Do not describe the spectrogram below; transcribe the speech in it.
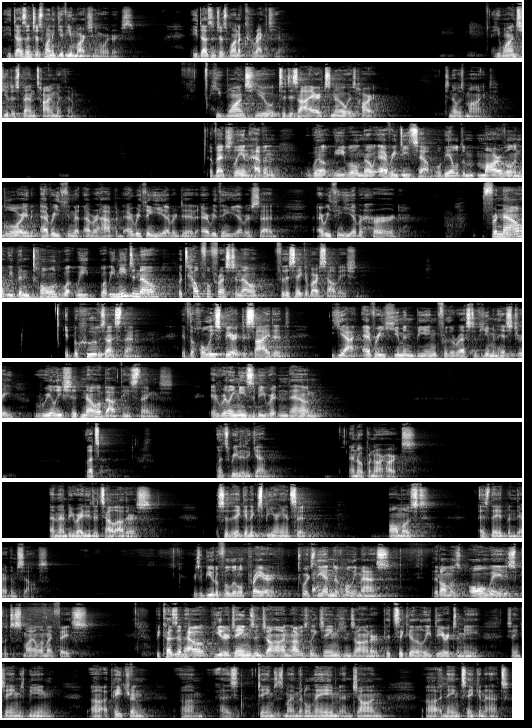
He doesn't just want to give you marching orders. He doesn't just want to correct you. He wants you to spend time with him. He wants you to desire to know his heart, to know his mind. Eventually in heaven, we'll, we will know every detail. We'll be able to marvel and glory at everything that ever happened, everything he ever did, everything he ever said, everything he ever heard. For now, we've been told what we, what we need to know, what's helpful for us to know for the sake of our salvation. It behooves us then, if the Holy Spirit decided, yeah, every human being for the rest of human history really should know about these things it really needs to be written down. Let's, let's read it again and open our hearts. And then be ready to tell others so they can experience it almost as they had been there themselves. There's a beautiful little prayer towards the end of Holy Mass that almost always puts a smile on my face because of how Peter, James, and John, obviously James and John are particularly dear to me, St. James being uh, a patron, um, as James is my middle name, and John, uh, a name taken at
